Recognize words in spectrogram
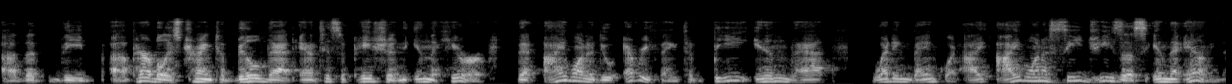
Uh, the the uh, parable is trying to build that anticipation in the hearer, that I want to do everything to be in that wedding banquet. I, I want to see Jesus in the end.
